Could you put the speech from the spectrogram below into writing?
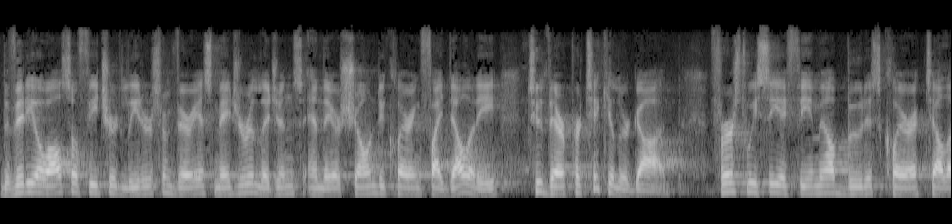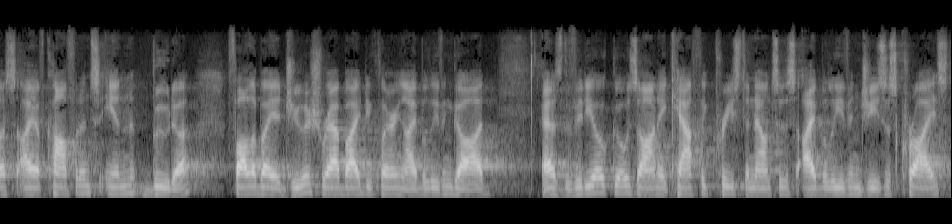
The video also featured leaders from various major religions, and they are shown declaring fidelity to their particular God. First, we see a female Buddhist cleric tell us, I have confidence in Buddha, followed by a Jewish rabbi declaring, I believe in God. As the video goes on, a Catholic priest announces, I believe in Jesus Christ.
